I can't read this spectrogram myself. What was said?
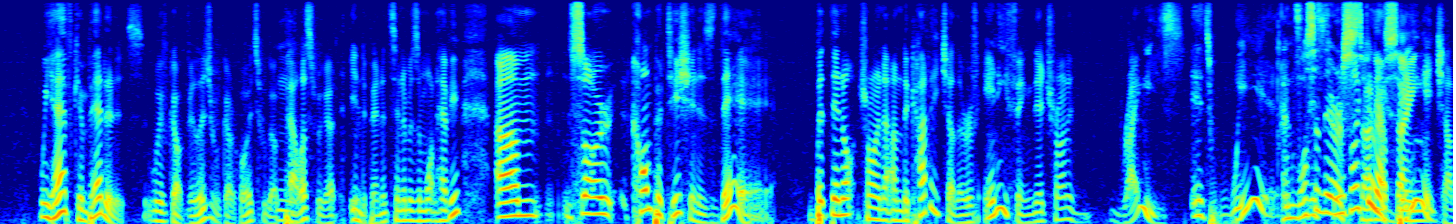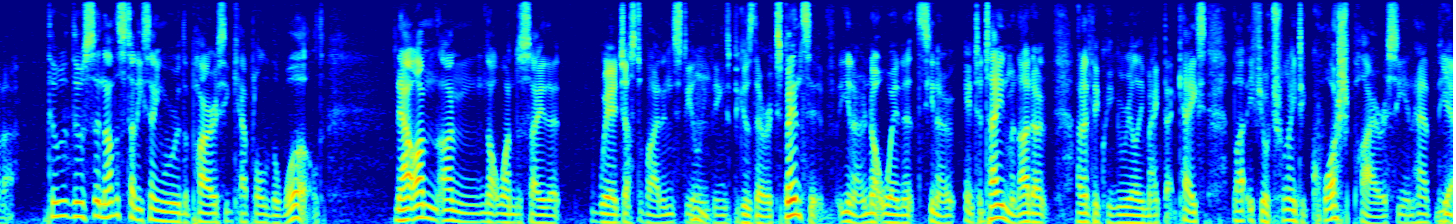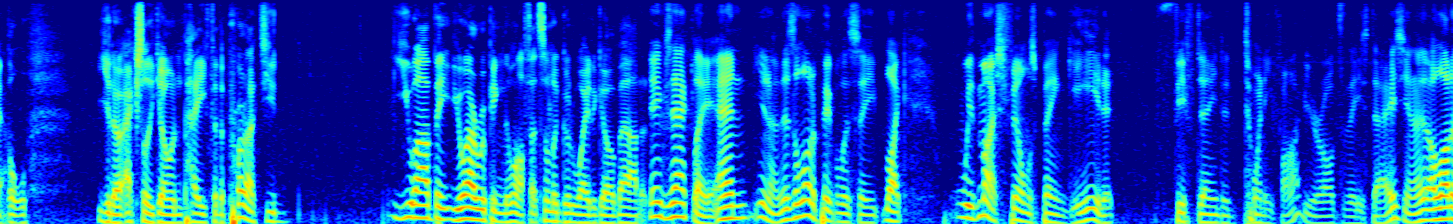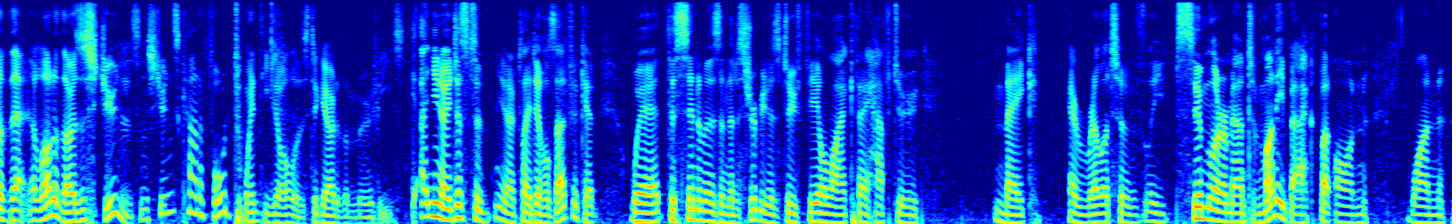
We have competitors. We've got Village, we've got Hoyts, we've got Mm. Palace, we've got independent cinemas and what have you. Um, so competition is there, but they're not trying to undercut each other. If anything, they're trying to raise. It's weird. And It's- wasn't it's- there a like study they're saying- each other? There was, there was another study saying we were the piracy capital of the world. Now, I'm I'm not one to say that we're justified in stealing Hmm. things because they're expensive. You know, not when it's you know entertainment. I don't I don't think we can really make that case. But if you're trying to quash piracy and have Yeah. people, you know, actually go and pay for the product, you you are being you are ripping them off. That's not a good way to go about it. Exactly, and you know, there's a lot of people that see like with most films being geared at 15 to 25 year olds these days. You know, a lot of that, a lot of those are students, and students can't afford twenty dollars to go to the movies. uh, you know, just to you know play devil's advocate, where the cinemas and the distributors do feel like they have to make a relatively similar amount of money back, but on one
